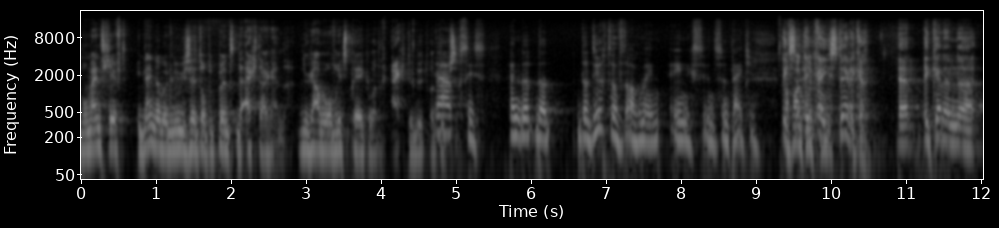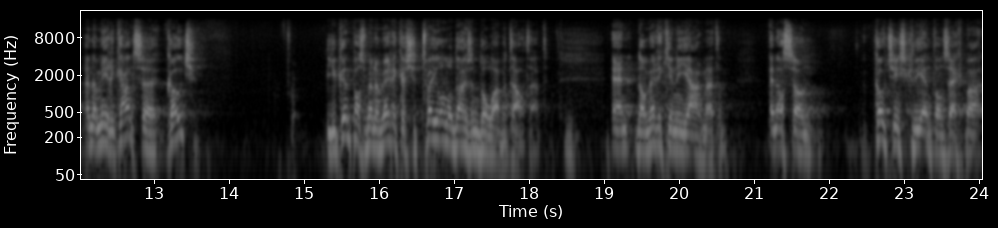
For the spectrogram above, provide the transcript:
moment geeft. Ik denk dat we nu zitten op het punt de echte agenda. Nu gaan we over iets spreken wat er echt toe doet, wat ja, precies. En dat, dat, dat duurt over het algemeen enigszins een tijdje. Ik, Afhankelijk ik, ik- van. sterker. Eh, ik ken een, eh, een Amerikaanse coach. Je kunt pas met hem werken als je 200.000 dollar betaald hebt. En dan werk je een jaar met hem. En als zo'n coachingscliënt dan zegt... maar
